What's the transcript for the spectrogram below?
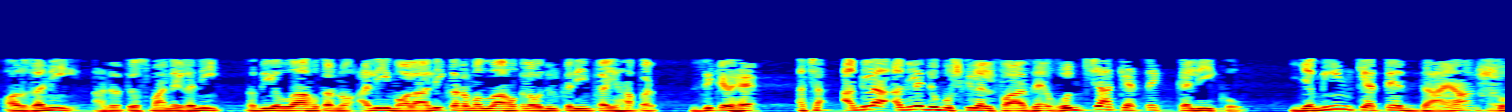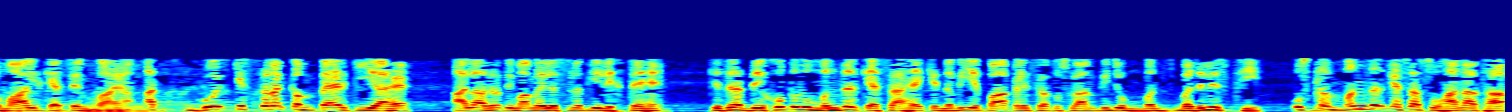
اور غنی، حضرت عثمان غنی رضی اللہ تعالیٰ علی مولا علی کرم اللہ تعالیٰ الکریم کا یہاں پر ذکر ہے۔ اچھا اگلا، اگلے جو مشکل الفاظ ہیں غنچا کہتے ہیں کلی کو۔ یمین کہتے ہیں دایاں، شمال کہتے ہیں بایاں۔ کس طرح کمپیئر کیا ہے؟ اعلیٰ حضرت امام علیہ سنت یہ لکھتے ہیں کہ ذرا دیکھو تو وہ منظر کیسا ہے کہ نبی پاک علیہ صلاح اسلام کی جو مجلس تھی، اس کا منظر کیسا سہانا تھا؟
